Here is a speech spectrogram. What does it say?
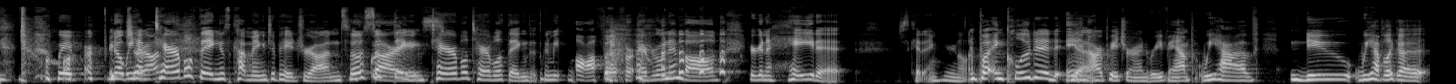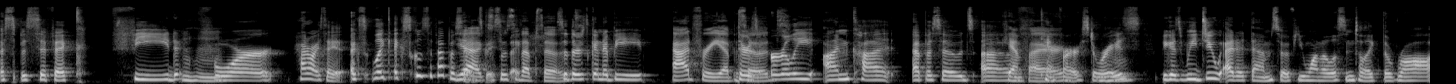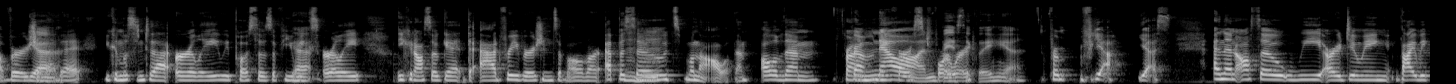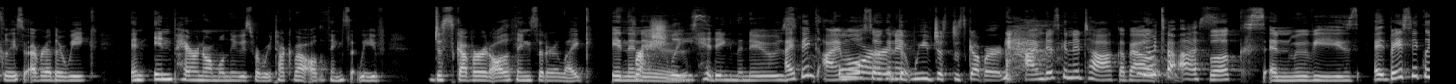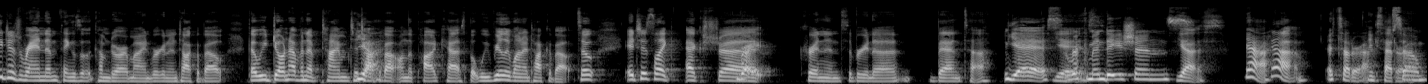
We have, no, we have terrible things coming to Patreon. So sorry. things. Terrible, terrible things. It's going to be awful for everyone involved. You're going to hate it. Just kidding. You're not. But included in Yeah. our Patreon revamp, we have new. We have like a, a specific feed Mhm. for how do I say it? Ex- like exclusive episodes. Yeah, basically. exclusive episodes. So there's going to be ad free episodes. there's early uncut episodes of Campfire. Mm-hmm. campfire stories because we do edit them. So if you want to listen to like the raw version Yeah. of it, you can listen to that early. We post those a few Yeah. weeks early. You can also get the ad free versions of all of our episodes. Well, not all of them. All of them from, Mm-hmm. from now 1st on, forward. basically. Yeah. From yeah, yes. And then also we are doing bi-weekly, so every other week, an in paranormal news where we talk about all the things that we've discovered, all the things that are like In the freshly news. hitting the news. I think I'm also going that to. we've just discovered. I'm just going to talk about to us. books and movies. It basically just random things that come to our mind. We're going to talk about that we don't have enough time to Yeah. talk about on the podcast, but we really want to talk about. So it's just like extra, Right. Corinne and Sabrina Banta. Yes. Yes. Recommendations. Yes, Yeah. yeah. Etc. Et cetera. So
